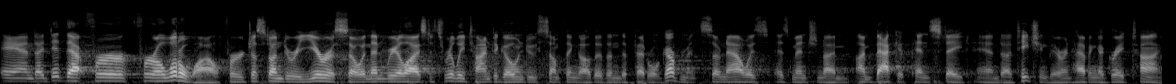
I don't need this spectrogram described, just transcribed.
And I did that for, for a little while, for just under a year or so, and then realized it's really time to go and do something other than the federal government. So now, as, as mentioned, I'm, I'm back at Penn State and uh, teaching there and having a great time.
